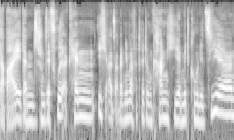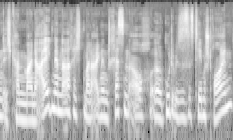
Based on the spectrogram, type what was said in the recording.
dabei dann schon sehr früh erkennen, ich als Arbeitnehmervertretung kann hier mit kommunizieren, ich kann meine eigenen Nachrichten, meine eigenen Interessen auch äh, gut über dieses System streuen.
